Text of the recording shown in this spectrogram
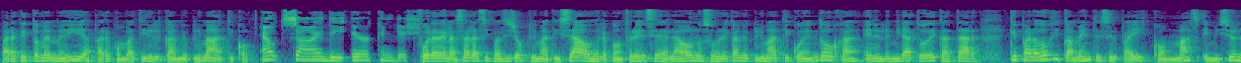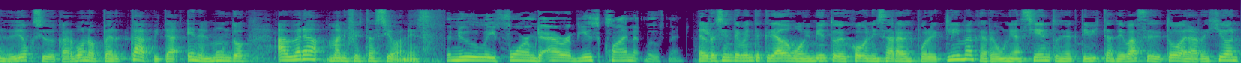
para que tomen medidas para combatir el cambio climático. Fuera de las salas y pasillos climatizados de la conferencia de la ONU sobre cambio climático en Doha, en el Emirato de Qatar, que paradójicamente es el país con más emisiones de dióxido de carbono per cápita en el mundo, habrá manifestaciones. El recientemente creado Movimiento de Jóvenes Árabes por el Clima, que reúne a cientos de activistas de base de toda la región,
